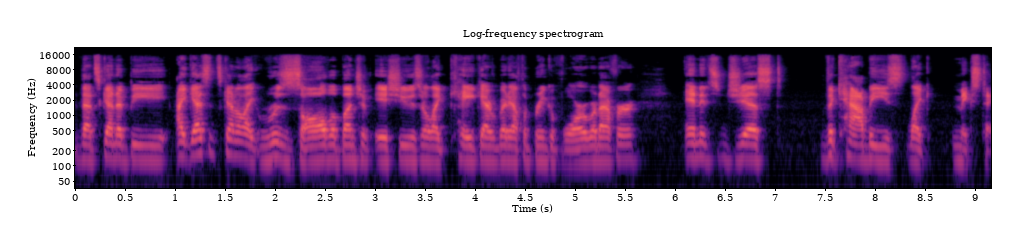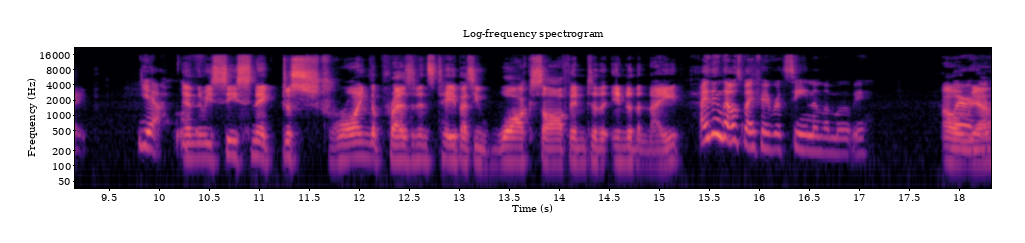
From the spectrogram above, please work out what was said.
that's gonna be I guess it's gonna like resolve a bunch of issues or like take everybody off the brink of war or whatever, and it's just the cabbies like mixtape. Yeah. And then we see Snake destroying the president's tape as he walks off into the into the night. I think that was my favorite scene in the movie. Oh where, yeah.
